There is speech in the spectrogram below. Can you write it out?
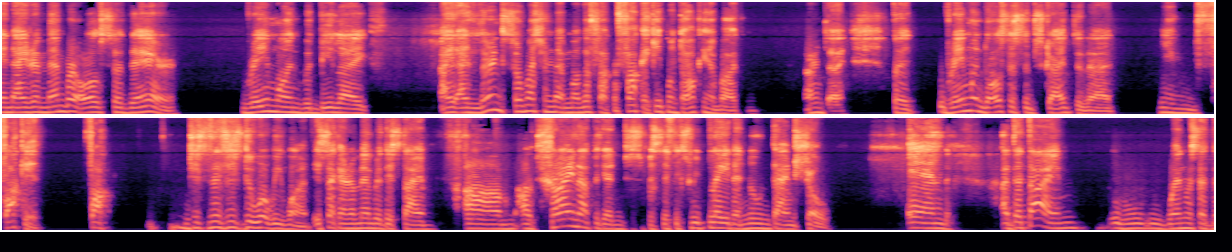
And I remember also there, Raymond would be like, I, I learned so much from that motherfucker. Fuck, I keep on talking about him, aren't I? But Raymond also subscribed to that. I mean, fuck it. Just let's just do what we want. It's like I remember this time. Um, I'll try not to get into specifics. We played a noontime show. And at the time, when was that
